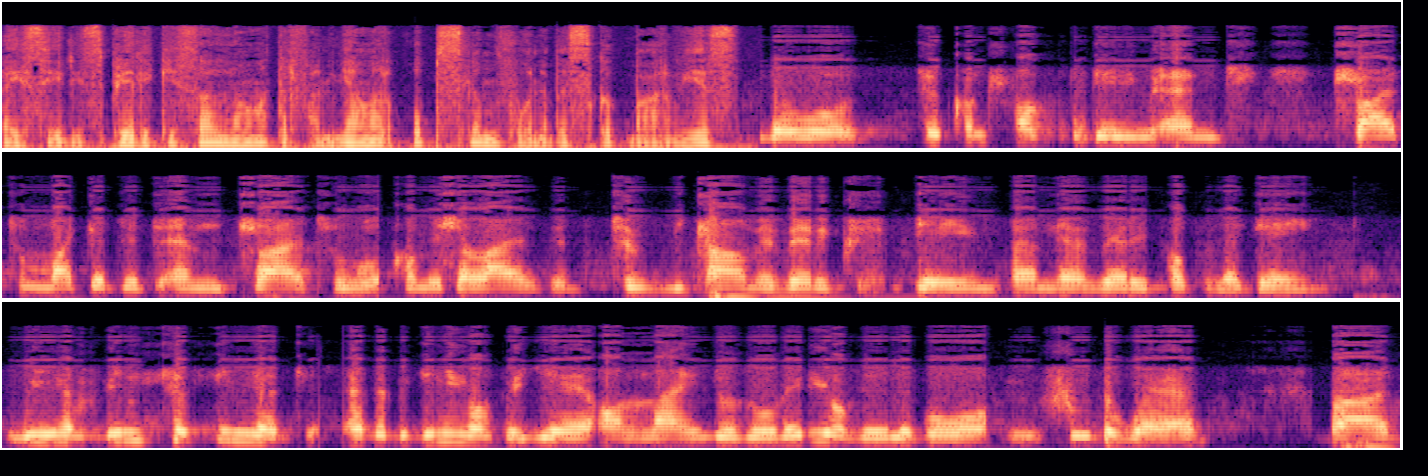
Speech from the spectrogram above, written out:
Hy sê die speletjie sal later vanjaar op slimfone beskikbaar wees. They will take control of the game and try to market it and try to commercialize it to become a very great game and a very popular game. We have been testing it at the beginning of the year online. It was already available through the web. But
